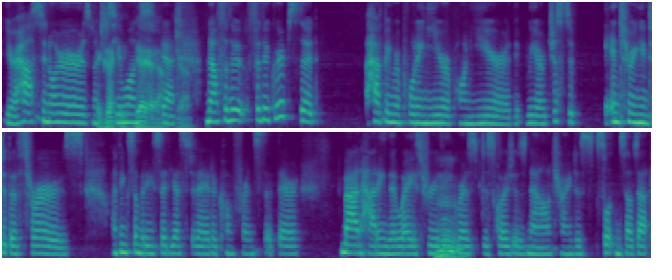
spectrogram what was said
your house in order as much exactly. as you want. Yeah, yeah, yeah. yeah. now for the for the groups that have been reporting year upon year that we are just entering into the throes. I think somebody said yesterday at a conference that they're mad hatting their way through mm. the hmm. GRESB disclosures now, trying to sort themselves out.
